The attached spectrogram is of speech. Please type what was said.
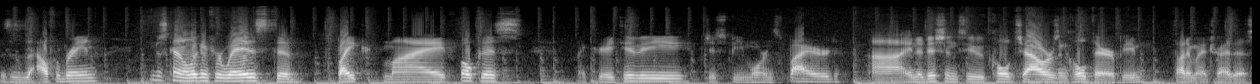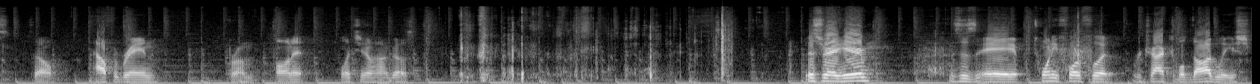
This is the Alpha Brain. I'm just kind of looking for ways to bike my focus, my creativity, just be more inspired. Uh, in addition to cold showers and cold therapy, thought I might try this. So Alpha Brain from Onnit. I'll let you know how it goes. This right here, this is a 24 foot retractable dog leash.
